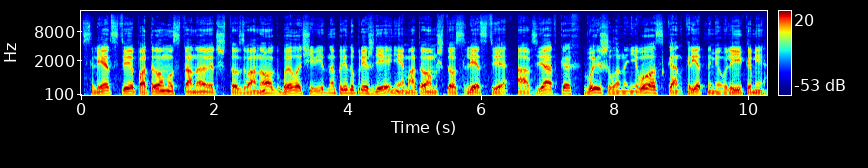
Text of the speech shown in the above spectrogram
Следствие потом установит, что звонок был очевидно предупреждением о том, что следствие о взятках вышло на него с конкретными уликами,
